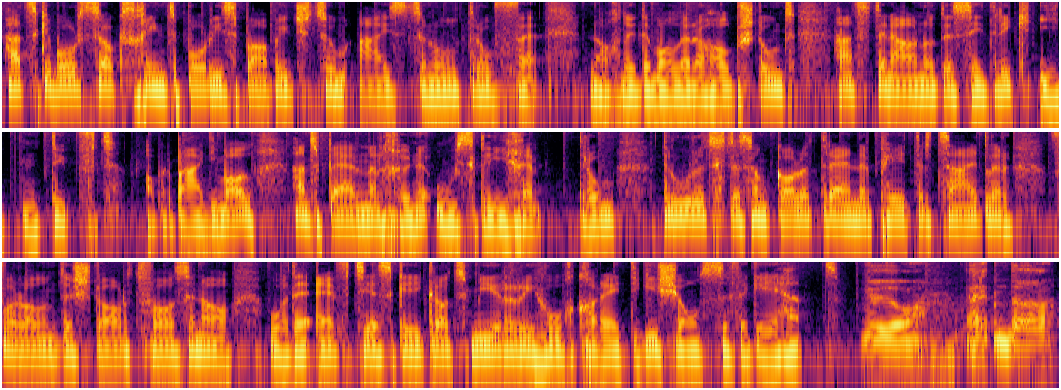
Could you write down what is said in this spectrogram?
hat das Geburtstagskind Boris Babic zum 1 zu 0 getroffen. Nach nicht einmal einer halben Stunde hat dann auch noch Cedric Eiten getüpft. Aber beide Mal haben die Berner ausgleichen. Darum trauert der St. Gallen-Trainer Peter Zeidler vor allem der Startphase an, wo der FCSG gerade mehrere hochkarätige Chancen vergeben hat. Wir hätten da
